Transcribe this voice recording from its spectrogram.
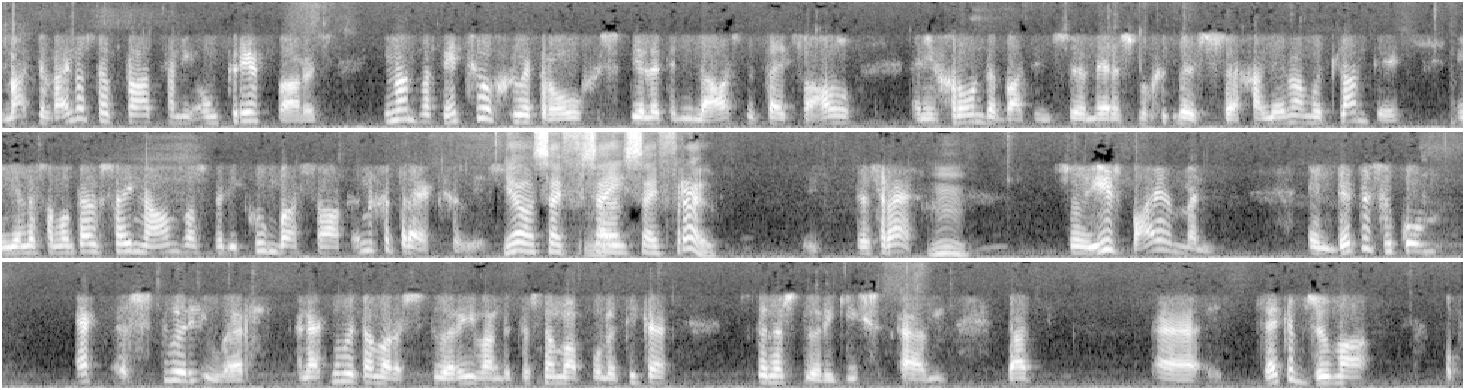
Maar terwyl ons nou praat van die onkreefbares, iemand wat net so 'n groot rol gespeel het in die laaste tyd veral in die gronddebat en so meer is is uh, Galema Motlanthe en julle sal onthou sy naam was by die Kumba saak ingetrek geweest. Ja, sy sy maar, sy vrou. Dis reg. Hmm. So hier's baie min. En dit is hoekom ek 'n storie hoor en ek noem dit nou maar 'n storie want dit is nou maar politieke kinderstorieetjies ehm um, dat eh uh, Jacob Zuma op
